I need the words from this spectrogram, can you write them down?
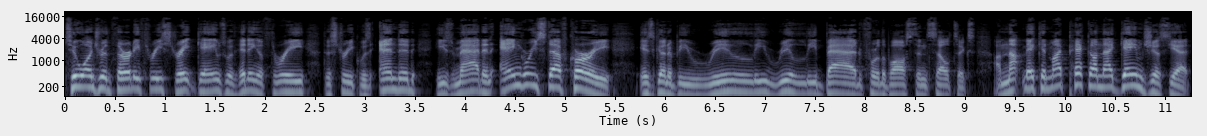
233 straight games with hitting a 3. The streak was ended. He's mad and angry Steph Curry is going to be really, really bad for the Boston Celtics. I'm not making my pick on that game just yet,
